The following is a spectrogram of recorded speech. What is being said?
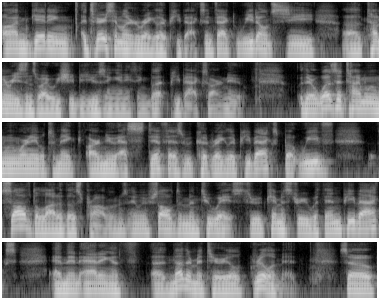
on getting it's very similar to regular Pebax. In fact, we don't see a ton of reasons why we should be using anything but Pebax Rnew. There was a time when we weren't able to make Rnew as stiff as we could regular Pebax, but we've solved a lot of those problems and we've solved them in two ways through chemistry within Pebax and then adding a, another material, Grilamid. So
